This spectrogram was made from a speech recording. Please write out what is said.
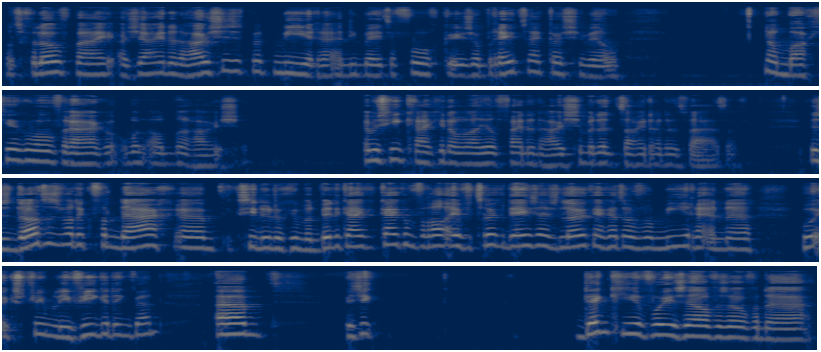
Want geloof mij, als jij in een huisje zit met mieren en die metafoor kun je zo breed trekken als je wil, dan mag je gewoon vragen om een ander huisje. En misschien krijg je dan wel heel fijn een huisje met een tuin aan het water. Dus dat is wat ik vandaag. Uh, ik zie nu nog iemand binnenkijken. Kijk hem vooral even terug. Deze is leuk. Hij gaat over mieren en uh, hoe extremely vegan ik ben. Um, weet je, denk hier voor jezelf eens over na.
